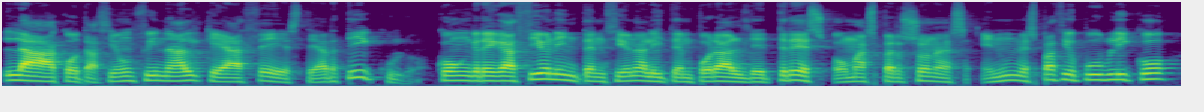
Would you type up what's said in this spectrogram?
la acotación final que hace este artículo. Congregación intencional y temporal de tres o más personas en un espacio público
